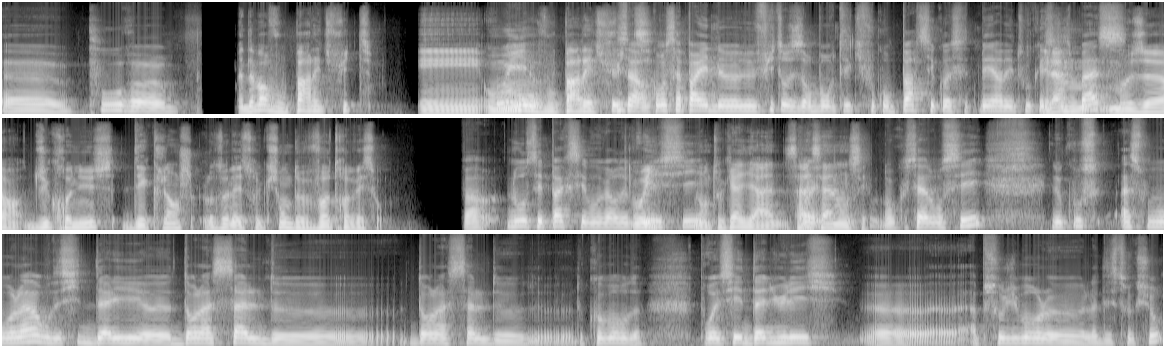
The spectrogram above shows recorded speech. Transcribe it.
euh, pour, euh, D'abord, vous parlez de fuite. Et au Oui, moment où vous parlez de c'est fuite, ça, on commence à parler de, fuite en se disant bon peut-être qu'il faut qu'on parte, c'est quoi cette merde et tout, et qu'est-ce là, qui se passe? Moser du Cronus déclenche l'autodestruction de votre vaisseau. Enfin, nous on sait pas que c'est mauvais de quoi Oui, ici. mais en tout cas, y a, ça Ouais. c'est annoncé. Donc c'est annoncé. Et donc on à ce moment-là, on décide d'aller euh, dans la salle de dans la salle de, de- de commande pour essayer d'annuler euh, absolument le- la destruction,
